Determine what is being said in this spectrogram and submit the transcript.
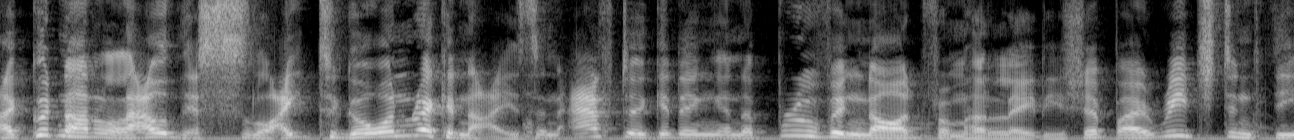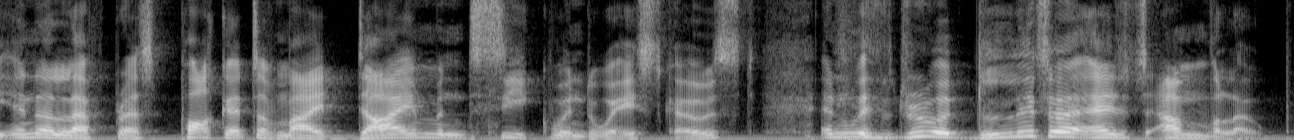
I could not allow this slight to go unrecognized, and after getting an approving nod from her ladyship, I reached into the inner left breast pocket of my diamond sequined waistcoat and withdrew a glitter edged envelope.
